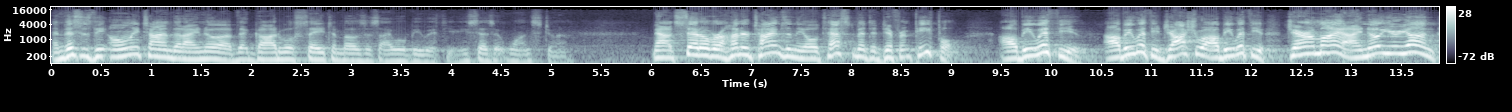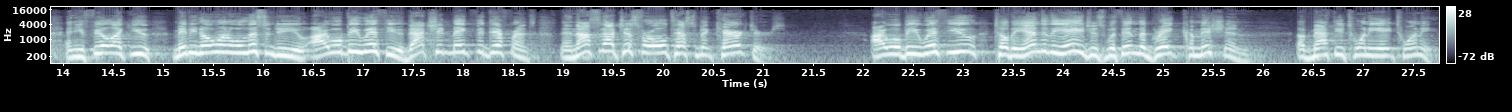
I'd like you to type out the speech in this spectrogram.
And this is the only time that I know of that God will say to Moses, I will be with you. He says it once to him. Now, it's said over a hundred times in the Old Testament to different people. I'll be with you. I'll be with you. Joshua, I'll be with you. Jeremiah, I know you're young and you feel like you, maybe no one will listen to you. I will be with you. That should make the difference. And that's not just for Old Testament characters. I will be with you till the end of the ages within the Great Commission of Matthew 28, 20.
